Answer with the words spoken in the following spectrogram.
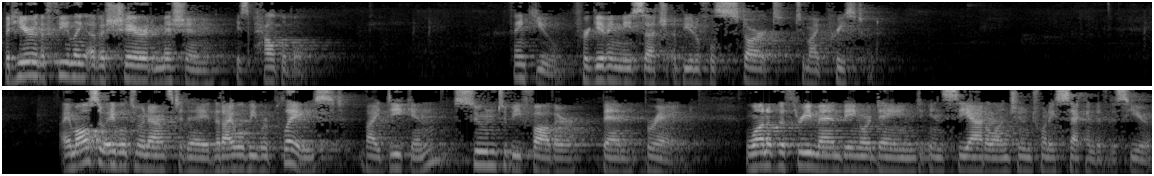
but here the feeling of a shared mission is palpable. Thank you for giving me such a beautiful start to my priesthood. I am also able to announce today that I will be replaced by Deacon, soon to be Father Ben Bray, one of the three men being ordained in Seattle on June 22nd of this year.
